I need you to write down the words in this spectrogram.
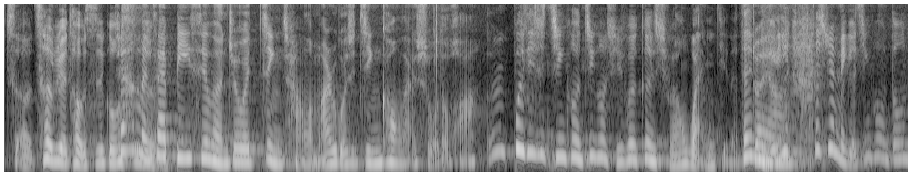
策策略投资公司，所以他们在 B、C 轮就会进场了嘛？如果是金控来说的话，嗯，不一定是金控，金控其实会更喜欢晚一点的，但是每个、但是每个金控都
